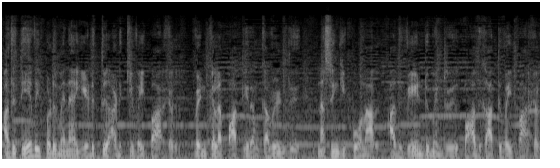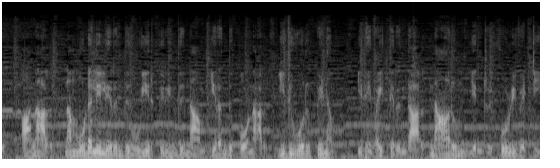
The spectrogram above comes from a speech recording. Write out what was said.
அது தேவைப்படும் என எடுத்து அடுக்கி வைப்பார்கள். வெண்கல பாத்திரம் கவிழ்ந்து நசுங்கி போனால் அது வேண்டுமென்று பாதுகாத்து வைப்பார்கள். ஆனால் நம் உடலில் இருந்து உயிர் பிரிந்து நாம் இறந்து போனால் இது ஒரு பிணம். இதை வைத்திருந்தால் நாரும் என்று கூழி வெட்டி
